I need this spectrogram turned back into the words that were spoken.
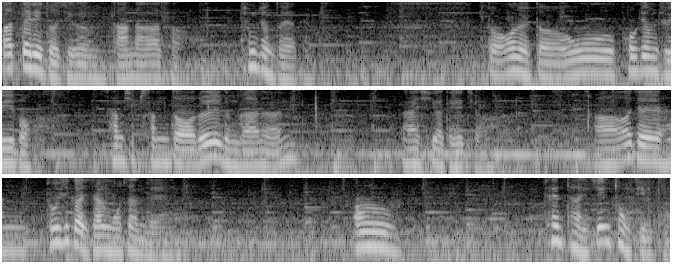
배터리도 지금 다 나가서 충전도 해야 돼요. 또 오늘 또 오후 폭염주의보 33도를 능가하는 날씨가 되겠죠. 아, 어제 한 2시까지 잘 못 잤는데 아우 텐트 안이 찜통 찜통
